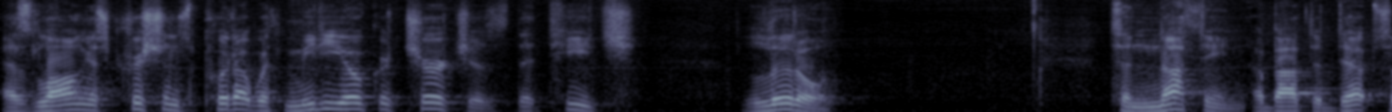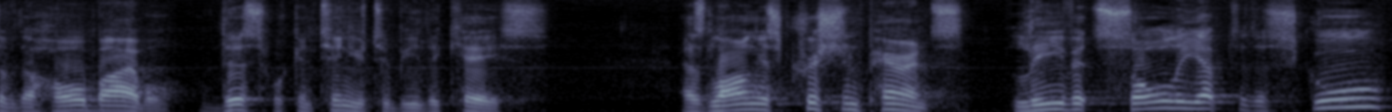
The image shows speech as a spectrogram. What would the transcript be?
As long as Christians put up with mediocre churches that teach little to nothing about the depths of the whole Bible, this will continue to be the case. As long as Christian parents leave it solely up to the school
